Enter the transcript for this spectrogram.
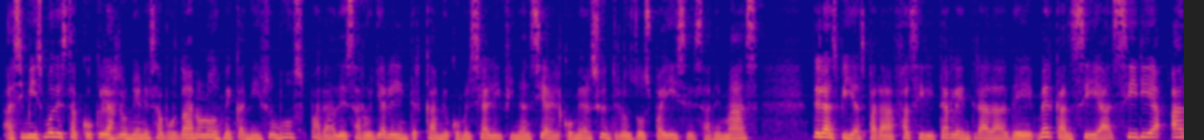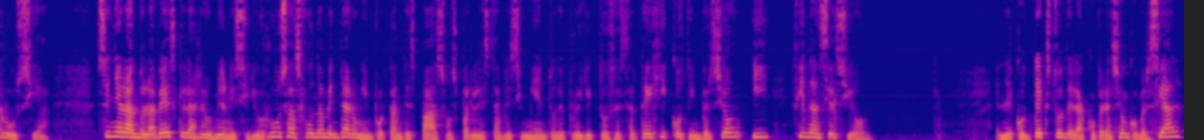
Asimismo, destacó que las reuniones abordaron los mecanismos para desarrollar el intercambio comercial y financiar el comercio entre los dos países, además de las vías para facilitar la entrada de mercancía siria a Rusia, señalando a la vez que las reuniones sirio-rusas fundamentaron importantes pasos para el establecimiento de proyectos estratégicos de inversión y financiación. En el contexto de la cooperación comercial,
